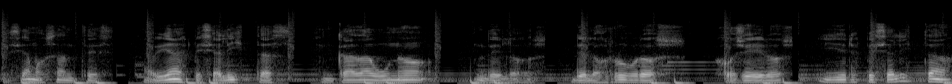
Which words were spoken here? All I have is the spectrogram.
decíamos antes, había especialistas en cada uno de los, de los rubros joyeros y el especialista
